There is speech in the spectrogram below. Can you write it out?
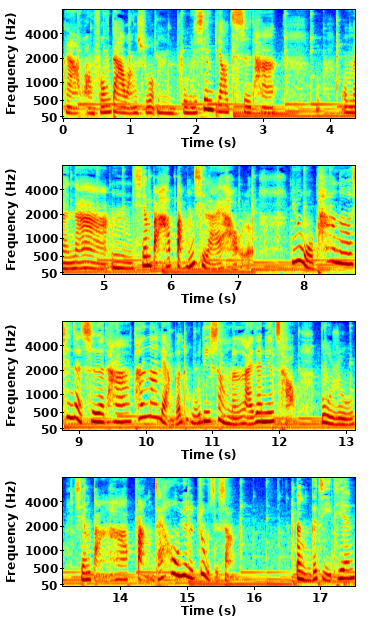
那黄蜂大王说：“嗯，我们先不要吃它，我们呐，嗯，先把它绑起来好了。因为我怕呢，现在吃了它，他那两个徒弟上门来在那边吵，不如先把它绑在后院的柱子上，等个几天，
